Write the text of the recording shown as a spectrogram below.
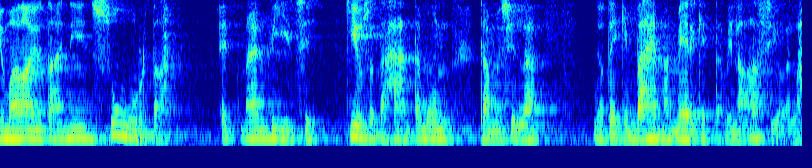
Jumala on jotain niin suurta, että mä en viitsi kiusata häntä mun tämmöisillä jotenkin vähemmän merkittävillä asioilla,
